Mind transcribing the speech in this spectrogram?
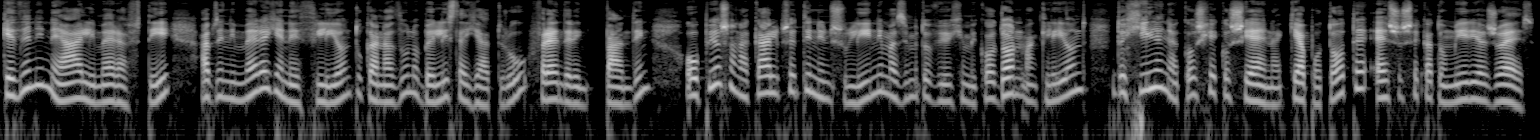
και δεν είναι άλλη μέρα αυτή από την ημέρα γενεθλίων του Καναδού νομπελίστα γιατρού Φρέντερινγκ Πάντινγκ, ο οποίος ανακάλυψε την ινσουλίνη μαζί με το βιοχημικό Don McLeod το 1921 και από τότε έσωσε εκατομμύρια ζωές.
